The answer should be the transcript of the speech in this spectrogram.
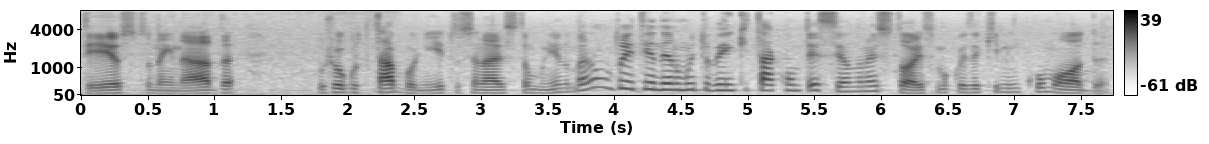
texto nem nada. O jogo tá bonito, os cenários estão bonitos, mas eu não tô entendendo muito bem o que tá acontecendo na história. Isso é uma coisa que me incomoda.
